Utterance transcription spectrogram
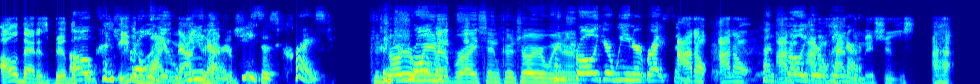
All of that is biblical. Oh, control Even right your now, you have wiener. your. Jesus Christ. Control, your wiener, it. Bryson. Control your wiener. Control your wiener, Bryson. I don't. I don't. I Control don't. I don't have wiener. them issues. I ha,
